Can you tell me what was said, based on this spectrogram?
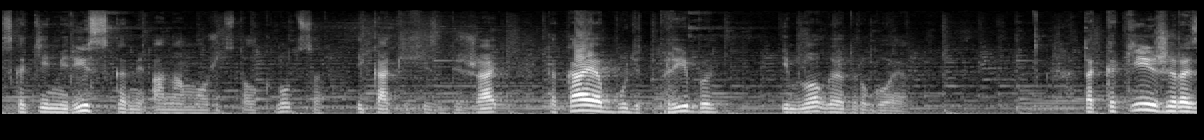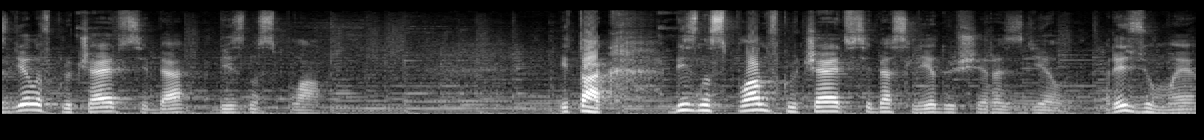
с какими рисками она может столкнуться и как их избежать, какая будет прибыль и многое другое. Так какие же разделы включает в себя бизнес-план? Итак, бизнес-план включает в себя следующие разделы. Резюме,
